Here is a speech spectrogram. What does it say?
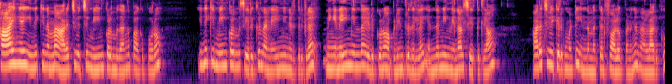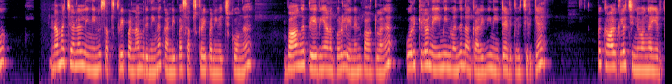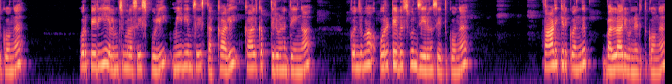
ஹாய்ங்க இன்றைக்கி நம்ம அரைச்சி வச்சு மீன் குழம்பு தாங்க பார்க்க போகிறோம் இன்றைக்கி மீன் குழம்பு செய்யறதுக்கு நான் நெய் மீன் எடுத்துருக்கிறேன். நீங்கள் நெய் மீன் தான் எடுக்கணும் அப்படின்றது இல்லை. எந்த மீன் வேணாலும் சேர்த்துக்கலாம். அரைச்சி வைக்கிறதுக்கு மட்டும் இந்த மெத்தட் ஃபாலோ பண்ணுங்கள் நல்லாயிருக்கும் நம்ம சேனல் நீங்கள் இன்னும் சப்ஸ்கிரைப் பண்ணாமல் இருந்தீங்கன்னா கண்டிப்பாக சப்ஸ்கிரைப் பண்ணி வச்சுக்கோங்க. வாங்க தேவையான பொருள் என்னென்னு பார்க்கலாங்க. ஒரு கிலோ நெய் மீன் வந்து நான் கழுவி நீட்டாக எடுத்து வச்சுருக்கேன். இப்போ கால் கிலோ சின்ன வெங்காயம் எடுத்துக்கோங்க. ஒரு பெரிய எலுமிச்சம்பழம் சைஸ் புளி மீடியம் சைஸ் தக்காளி கால் கப் திருவண தேங்காய் கொஞ்சமாக ஒரு டேபிள் ஸ்பூன் ஜீரகம் சேர்த்துக்கோங்க. தாளிக்கிறதுக்கு வந்து பல்லாரி ஒன்று எடுத்துக்கோங்க.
